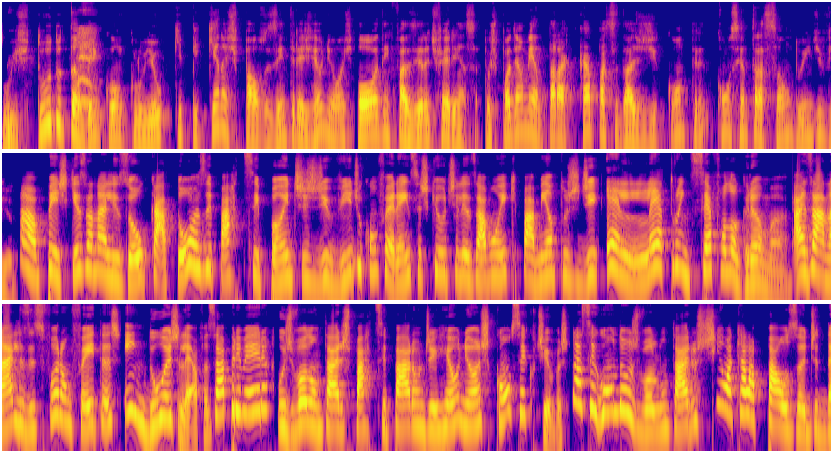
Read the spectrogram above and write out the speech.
o estudo também concluiu que pequenas pausas entre as reuniões podem fazer a diferença, pois podem aumentar a capacidade de concentração do indivíduo. A pesquisa analisou 14 participantes de videoconferências que utilizavam equipamentos de eletroencefalograma. As análises foram feitas em duas levas. A primeira, os voluntários participaram de reuniões consecutivas. Na segunda, os voluntários tinham aquela pausa de 10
